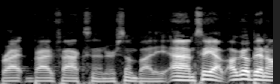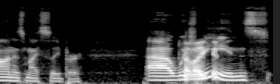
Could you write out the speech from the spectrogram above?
Brad Brad Faxon or somebody. Um, so yeah, I'll go Ben An as my sleeper, uh, which like means it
